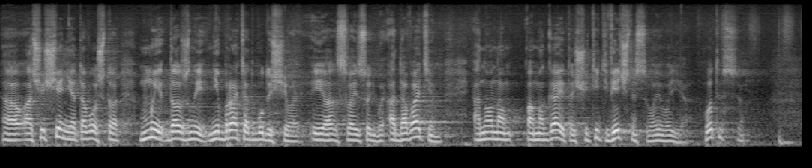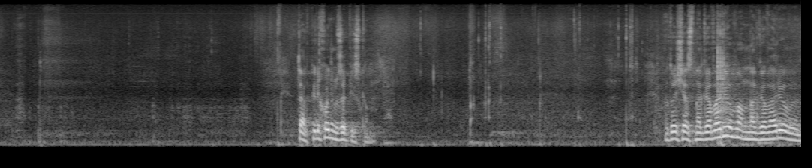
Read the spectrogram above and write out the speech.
А, ощущение того, что мы должны не брать от будущего и своей судьбы, а давать им, оно нам помогает ощутить вечность своего Я. Вот и все. Так, переходим к запискам. А то сейчас наговорю вам, наговорю, вы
